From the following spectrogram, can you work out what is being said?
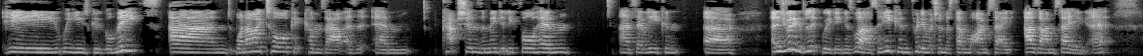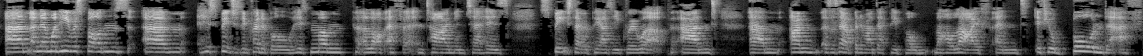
he we use Google Meets and when I talk it comes out as um, captions immediately for him and so he can uh, and he's really good at lip reading as well so he can pretty much understand what I'm saying as I'm saying it. Um, and then when he responds, um, his speech is incredible. His mum put a lot of effort and time into his speech therapy as he grew up. And um, I'm, as I say, I've been around deaf people my whole life. And if you're born deaf,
